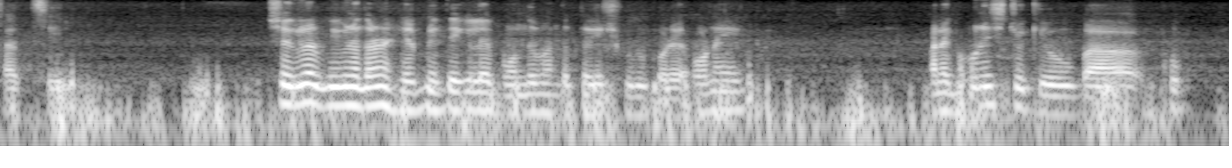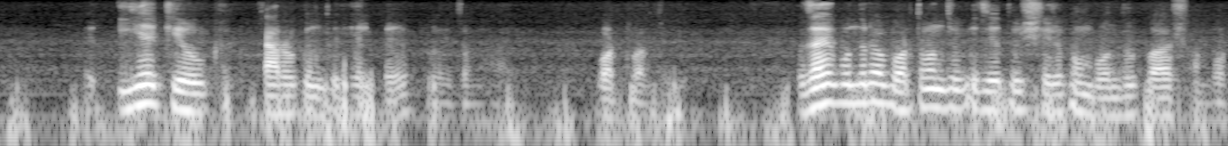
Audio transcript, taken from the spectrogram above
চাচ্ছি, সেগুলোর বিভিন্ন ধরনের হেল্প নিতে গেলে বন্ধু বান্ধব থেকে শুরু করে অনেক মানে ঘনিষ্ঠ কেউ বা খুব ইয়ে কেউ কারও কিন্তু হেল্পের প্রয়োজন হয় বর্তমান যুগে। যাই হোক বন্ধুরা, বর্তমান যুগে যেহেতু সেরকম বন্ধু পাওয়া সম্ভব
